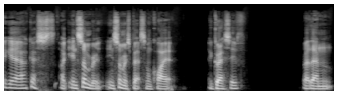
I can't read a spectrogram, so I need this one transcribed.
yeah, I guess like in some in some respects I'm quite aggressive, but then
